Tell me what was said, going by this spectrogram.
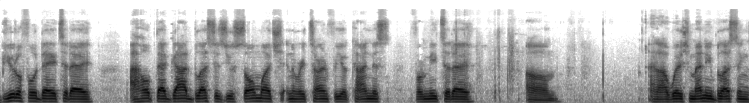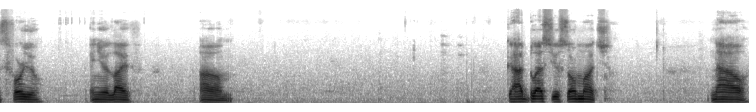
beautiful day today. I hope that God blesses you so much in return for your kindness for me today. Um, and I wish many blessings for you in your life. Um, God bless you so much. Now,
